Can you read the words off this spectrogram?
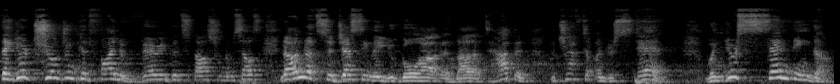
that your children can find a very good spouse for themselves? Now, I'm not suggesting that you go out and allow that to happen, but you have to understand when you're sending them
